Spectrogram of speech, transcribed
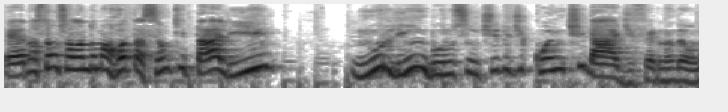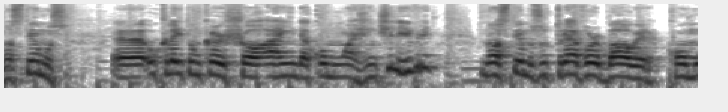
É, nós estamos falando de uma rotação que está ali no limbo, no sentido de quantidade, Fernandão. Nós temos é, o Clayton Kershaw ainda como um agente livre, nós temos o Trevor Bauer como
